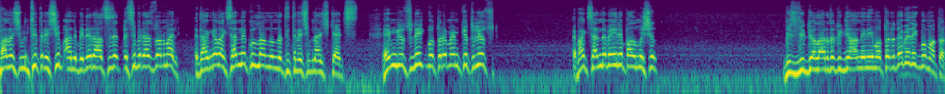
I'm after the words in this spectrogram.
Bana şimdi titreşim hani beni rahatsız etmesi biraz normal. E dangalak sen ne kullandın da titreşimden şikayetçisin? Hem diyorsun ilk motorum hem kötülüyorsun. E bak sen de beğenip almışsın. Biz videolarda dünyanın en iyi motoru demedik bu motor.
